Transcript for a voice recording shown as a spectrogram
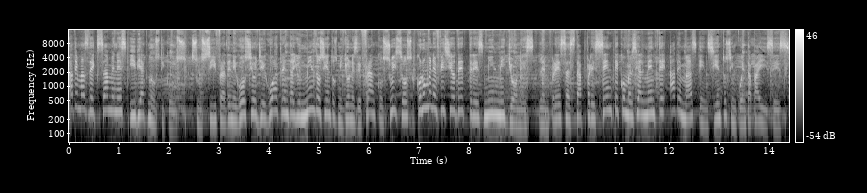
además de exámenes y diagnósticos. Su cifra de negocio llegó a 31.200 millones de francos suizos con un beneficio de 3.000 millones. La empresa está presente comercialmente además en 150 países países.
